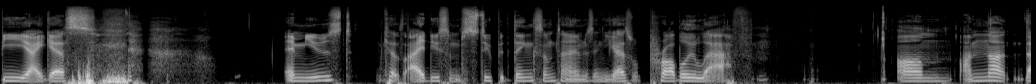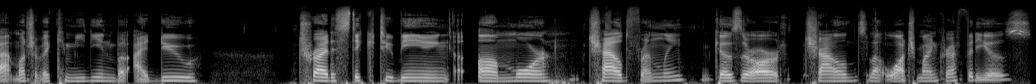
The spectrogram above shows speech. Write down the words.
be, I guess, amused because I do some stupid things sometimes, and you guys will probably laugh. Um, I'm not that much of a comedian, but I do try to stick to being um more child friendly because there are childs that watch Minecraft videos.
